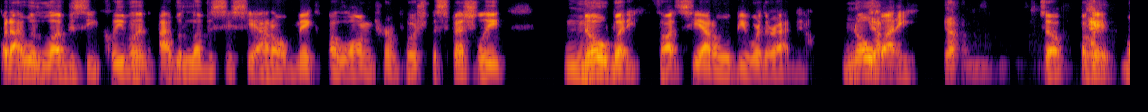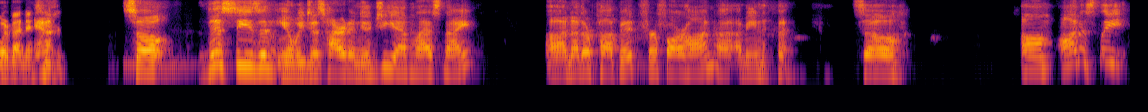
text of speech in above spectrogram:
But I would love to see Cleveland. I would love to see Seattle make a long term push, especially nobody thought Seattle would be where they're at now. Nobody. Yep. yep. So, okay, and, what about next season? So, this season, you know, we just hired a new GM last night, uh, another puppet for Farhan. Uh, I mean, so um, honestly,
